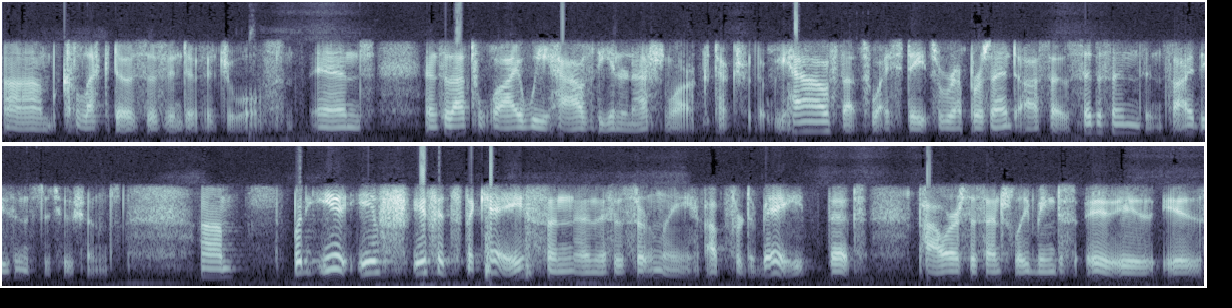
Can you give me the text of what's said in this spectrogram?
um, collectives of individuals, and and so that's why we have the international architecture that we have. That's why states represent us as citizens inside these institutions. Um, but if if it's the case, and, and this is certainly up for debate, that power is essentially being is, is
